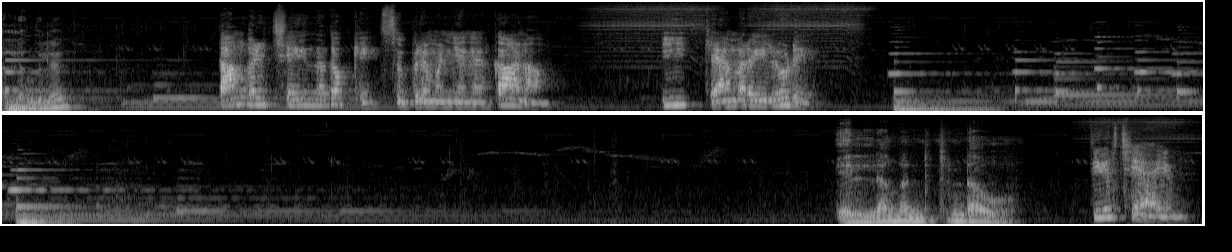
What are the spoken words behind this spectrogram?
അല്ലെങ്കിൽ താങ്കൾ ചെയ്യുന്നതൊക്കെ സുബ്രഹ്മണ്യന് കാണാം. ഈ ക്യാമറയിലൂടെ എല്ലാം കണ്ടിട്ടുണ്ടാവോ? തീർച്ചയായും.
